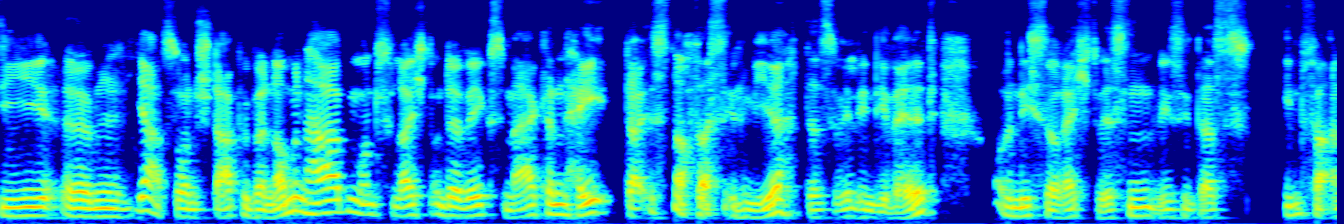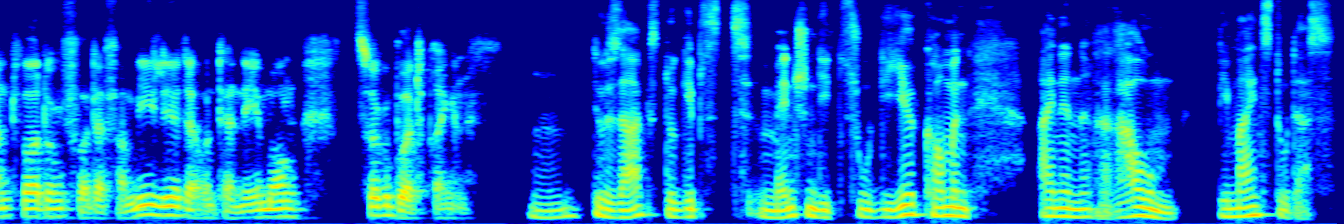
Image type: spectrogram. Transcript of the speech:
die ähm, ja so einen Stab übernommen haben und vielleicht unterwegs merken, hey, da ist noch was in mir, das will in die Welt und nicht so recht wissen, wie sie das in Verantwortung vor der Familie, der Unternehmung zur Geburt bringen. Mhm. Du sagst, du gibst Menschen, die zu dir kommen, einen Raum. Wie meinst du das?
